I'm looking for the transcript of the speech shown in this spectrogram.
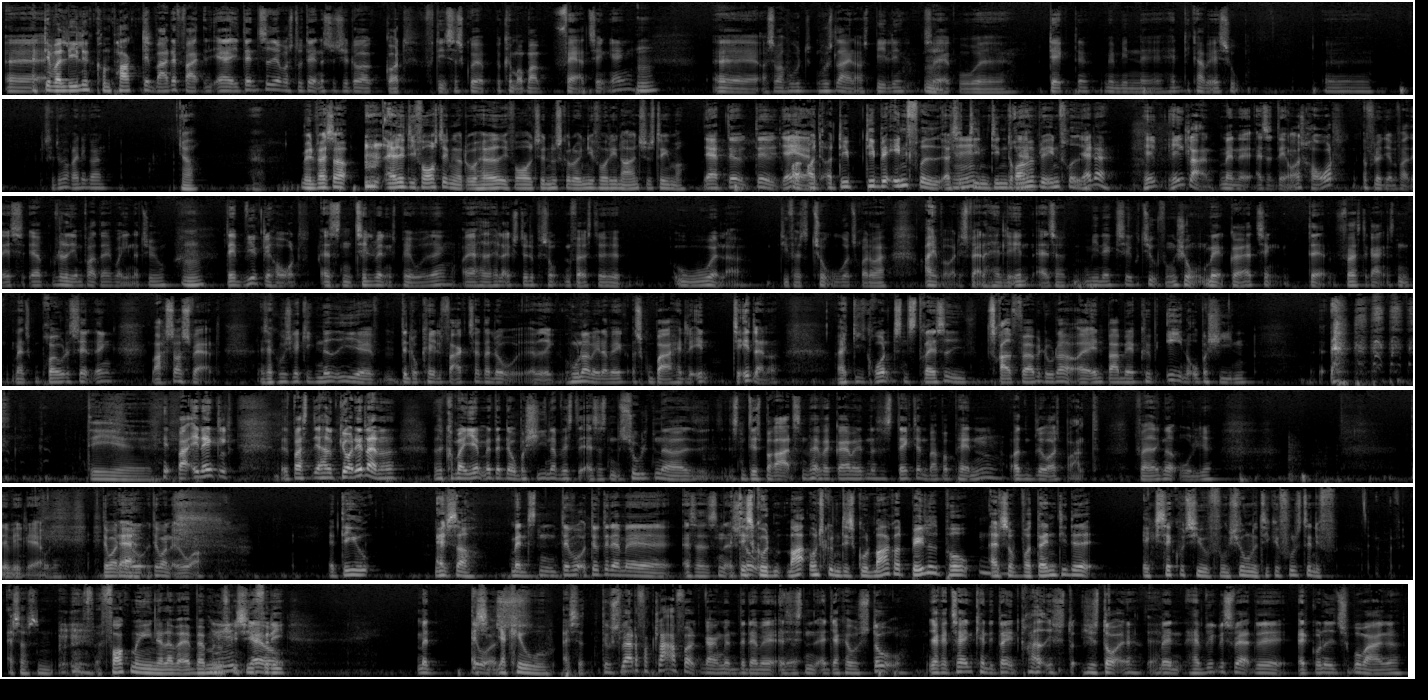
Øh, At det var lille, kompakt? det var det faktisk. Ja, I den tid, jeg var studerende, synes jeg, det var godt, fordi så skulle jeg bekymre mig om færre ting. Ikke? Mm. Øh, og så var hus, huslejen også billig, så Mm. jeg kunne øh, dække det med min øh, handicap SU. Øh, så det var rigtig godt. Ja. Men hvad så, alle de forestillinger, du havde i forhold til, nu skal du endelig få dine egne systemer, Ja, det, det, ja, ja. og, og, og de, de blev indfriet, altså Mm. dine, dine drømme Ja. blev indfriet? Ja da, helt, helt klart. Men øh, altså, det er også hårdt at flytte hjemmefra. Det er, jeg flyttede hjemmefra, da jeg var 21. Mm. Det er virkelig hårdt, altså en tilvændingsperiode. Ikke? Og jeg havde heller ikke støtteperson den første uge eller de første to uger, tror jeg det var. Ej, hvor var det svært at handle ind. Altså, min eksekutiv funktion med at gøre ting der første gang, sådan, man skulle prøve det selv, ikke, var så svært. Altså, jeg kan huske, at jeg gik ned i øh, den lokale faktor, der lå, jeg ved ikke, 100 meter væk, og skulle bare handle ind til et eller andet. Og jeg gik rundt sådan stresset i 30-40 minutter, og jeg endte bare med at købe én aubergine. Det, øh, bare en enkelt. Bare sådan, jeg havde gjort et eller andet. Og så kom jeg hjem med den der aubergine, og vidste, altså sådan sulten og sådan desperat. Sådan, hvad, hvad gør jeg med den? Og så stegte jeg den bare på panden, og den blev også brændt. For jeg havde ikke noget olie. Det er virkelig ærgerligt. Det var en, Ja. øver, det var en øver. ja, det er jo... Altså, Men sådan, det, var, det var det der med... Altså sådan at det er sgu et meget, undskyld, det sgu et meget godt billede på, mm. altså hvordan de der eksekutive funktioner, de kan fuldstændig altså sådan, fuck med en, eller hvad, hvad man nu Mhm, skal sige, ja, jo. fordi Men det altså, også, jeg kan jo, altså, det er jo svært at forklare folk en gang med det der med, altså sådan, at jeg kan jo stå, jeg kan tage en kandidatgrad i histo- historie, ja. men have virkelig svært ved at gå ned i et supermarked,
